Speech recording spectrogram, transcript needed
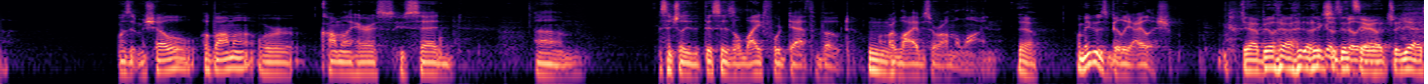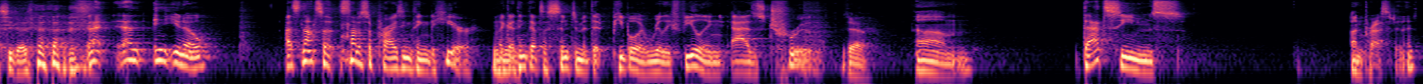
was it Michelle Obama or Kamala Harris who said um, essentially that this is a life or death vote. Our lives are on the line. yeah Or maybe it was Billie Eilish. yeah billy i, think, she did Billie say Eilish. that yeah she did and, and, and you know, that's not so, it's not a surprising thing to hear. Like I think that's a sentiment that people are really feeling as true. Yeah. That seems unprecedented.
